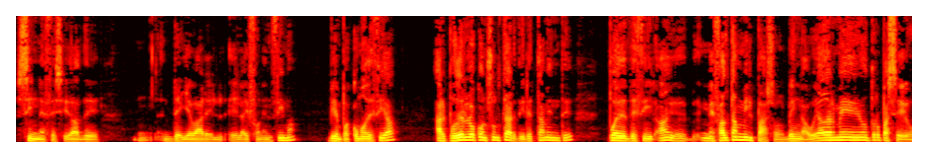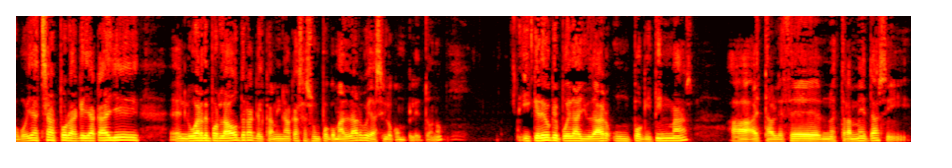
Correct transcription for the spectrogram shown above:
sin necesidad de, llevar el, iPhone encima. Bien, pues como decía, al poderlo consultar directamente, puedes decir, Ay, me faltan mil pasos, venga, voy a darme otro paseo, voy a echar por aquella calle en lugar de por la otra, que el camino a casa es un poco más largo y así lo completo, ¿no? Y creo que puede ayudar un poquitín más a establecer nuestras metas y,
